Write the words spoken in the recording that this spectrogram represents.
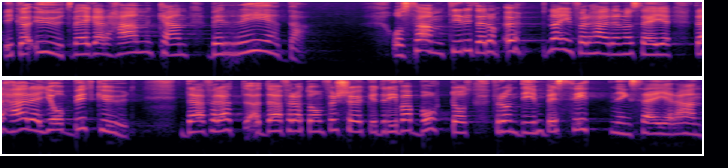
vilka utvägar han kan bereda. Och samtidigt är de öppna inför Herren och säger, det här är jobbigt Gud. Därför att, därför att de försöker driva bort oss från din besittning, säger han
